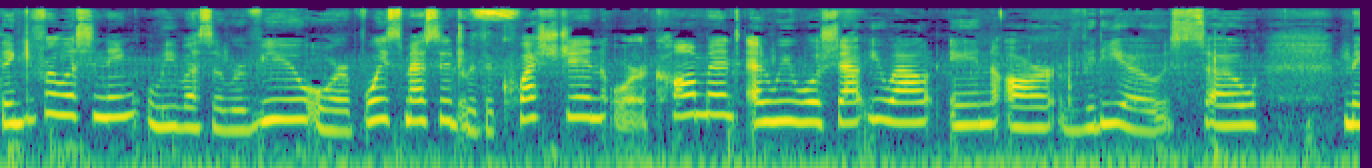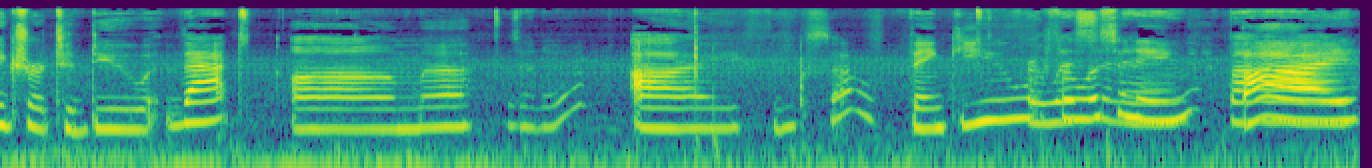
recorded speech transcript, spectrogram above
thank you for listening. Leave us a review or a voice message with a question or a comment, and we will shout you out in our videos. So make sure to do that. Um, Is that it? I think so. Thank you For for, listening. listening. Bye. Bye.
